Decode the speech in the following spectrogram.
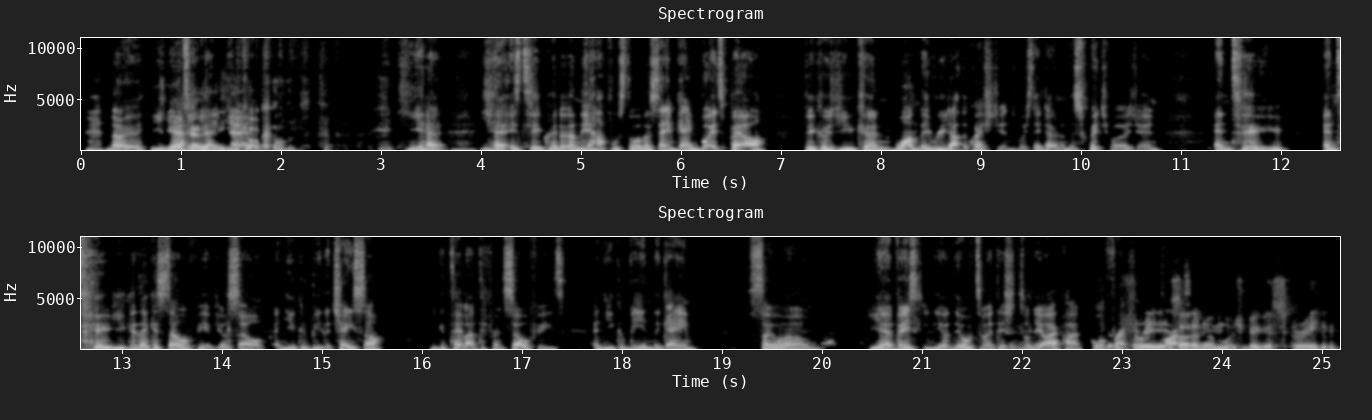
no, You're telling yeah, me yeah. you got conned. yeah, yeah, it's two quid on the Apple Store, the same game, but it's better because you can one, they read out the questions, which they don't on the Switch version, and two, and two, you can take a selfie of yourself and you can be the chaser. You can take like different selfies and you can be in the game. So um yeah, basically the, the ultimate edition's on the iPad for a For fraction three, it's on a much bigger screen.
